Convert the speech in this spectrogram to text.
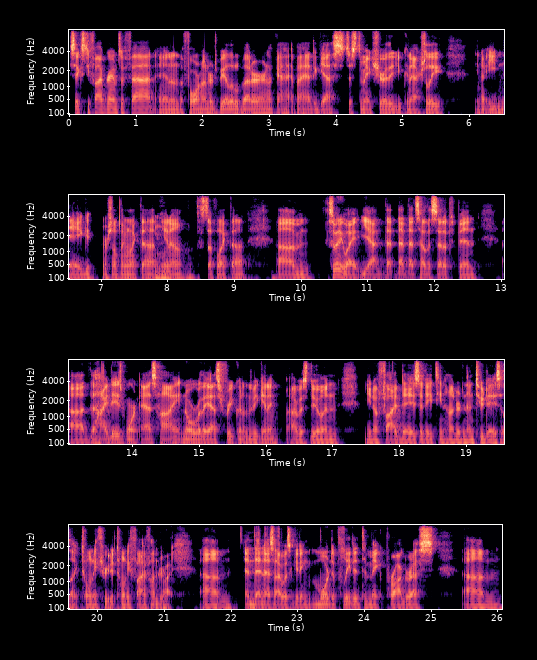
65 grams of fat and then the 400 to be a little better. Like I, if I had to guess, just to make sure that you can actually, you know, eat an egg or something like that. Mm-hmm. You know, stuff like that. Um, so anyway, yeah, that, that that's how the setup's been. Uh, the high days weren't as high, nor were they as frequent in the beginning. I was doing, you know, five days at 1800 and then two days at like 23 to 2500. Right. Um, and then as I was getting more depleted to make progress, um,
